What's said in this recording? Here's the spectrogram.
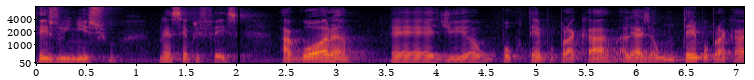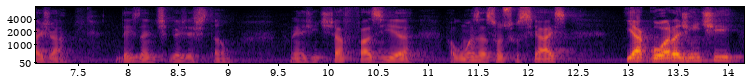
desde o início, né, sempre fez. Agora, é, de um pouco tempo para cá, aliás, algum tempo para cá já, desde a antiga gestão, né, a gente já fazia algumas ações sociais e agora a gente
